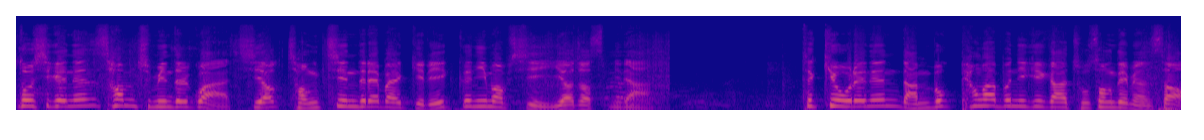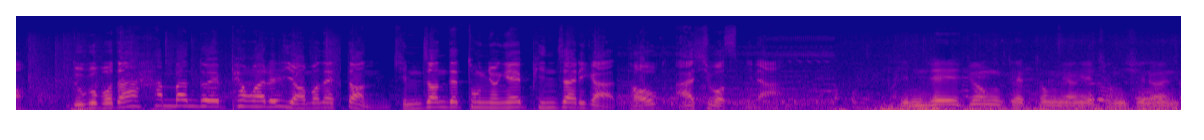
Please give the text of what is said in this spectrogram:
추도식에는 섬 주민들과 지역 정치인들의 발길이 끊임없이 이어졌습니다. 특히 올해는 남북 평화 분위기가 조성되면서 누구보다 한반도의 평화를 염원했던 김 전 대통령의 빈자리가 더욱 아쉬웠습니다. 김대중 대통령의 정신은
